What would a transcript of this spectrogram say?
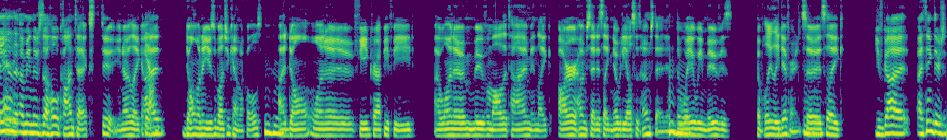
And And- I mean, there's the whole context too. You know, like Yeah. I don't want to use a bunch of chemicals. Mhm. I don't want to feed crappy feed. I want to move them all the time. And like our homestead is like nobody else's homestead. And the Mhm. way we move is completely different. So Mhm. it's like you've got, I think there's,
